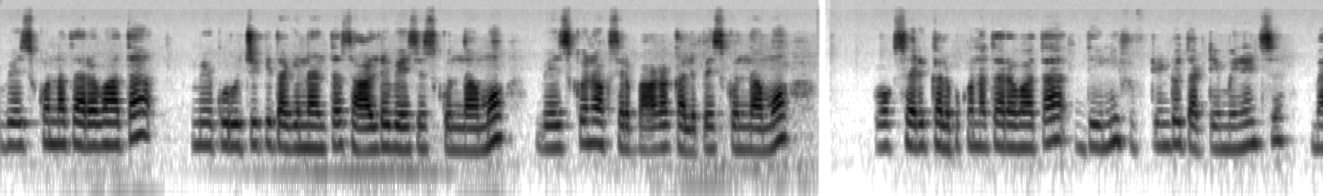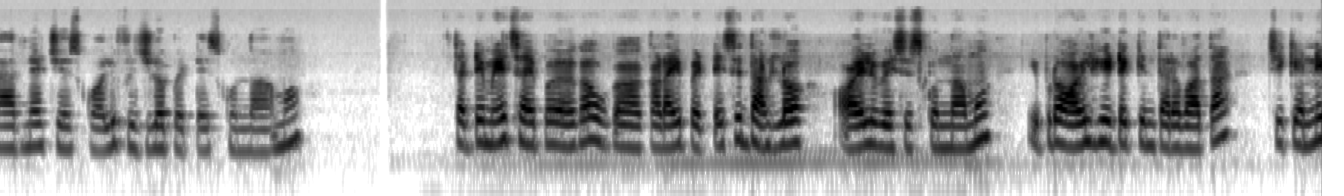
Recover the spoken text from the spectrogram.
వేసుకున్న తర్వాత మీకు రుచికి తగినంత సాల్ట్ వేసేసుకుందాము. వేసుకొని ఒకసారి బాగా కలిపేసుకుందాము. ఒకసారి కలుపుకున్న తర్వాత దీన్ని fifteen to thirty minutes marinate చేసుకోవాలి. ఫ్రిడ్జ్లో పెట్టేసుకుందాము. థర్టీ మినిట్స్ అయిపోయాక ఒక కడాయి పెట్టేసి దాంట్లో ఆయిల్ వేసేసుకుందాము. ఇప్పుడు ఆయిల్ హీట్ ఎక్కిన తర్వాత చికెన్ని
